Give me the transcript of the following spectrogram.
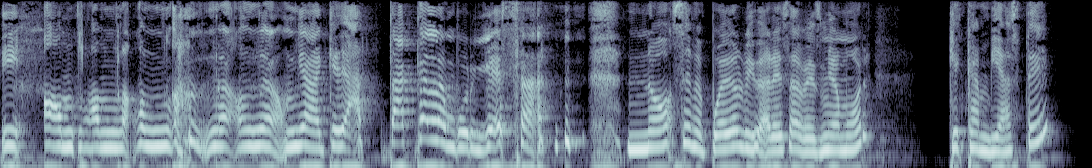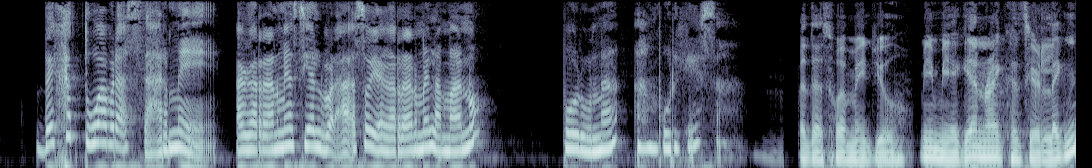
y um, um, um, ya que ataca la hamburguesa. no se me puede olvidar esa vez, mi amor, que cambiaste. Deja tú abrazarme, agarrarme hacia el brazo y agarrarme la mano por una hamburguesa. But that's what made you meet me again, right? Because you're like, no,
